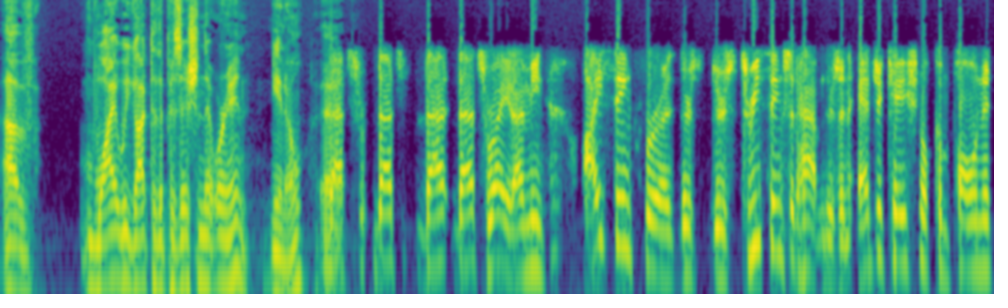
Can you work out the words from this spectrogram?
of why we got to the position that we're in. You know, Uh, That's that's that that's right. I mean, I think for a, there's there's three things that happen. There's an educational component,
